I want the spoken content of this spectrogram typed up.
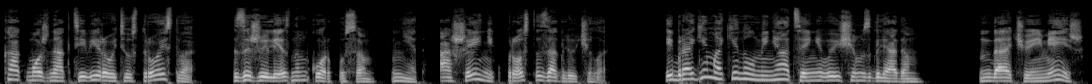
Как можно активировать устройство за железным корпусом? Нет, ошейник просто заглючило. Ибрагим окинул меня оценивающим взглядом. «Дачу имеешь?»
